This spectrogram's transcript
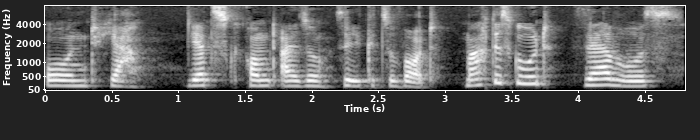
Und ja, jetzt kommt also Silke zu Wort. Macht es gut. Servus.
